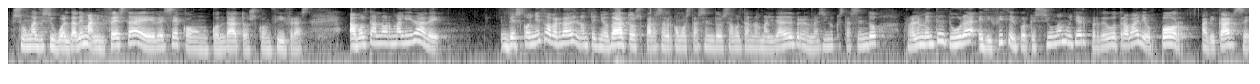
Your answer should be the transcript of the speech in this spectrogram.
son unha desigualdade manifesta e vese con, con datos, con cifras. A volta á normalidade, descoñezo a verdade, non teño datos para saber como está sendo esa volta á normalidade, pero imagino que está sendo probablemente dura e difícil, porque se unha muller perdeu o traballo por adicarse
